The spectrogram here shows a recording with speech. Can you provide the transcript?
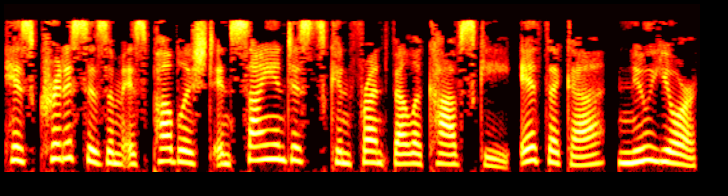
His criticism is published in Scientists Confront Velikovsky Ithaca, New York,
